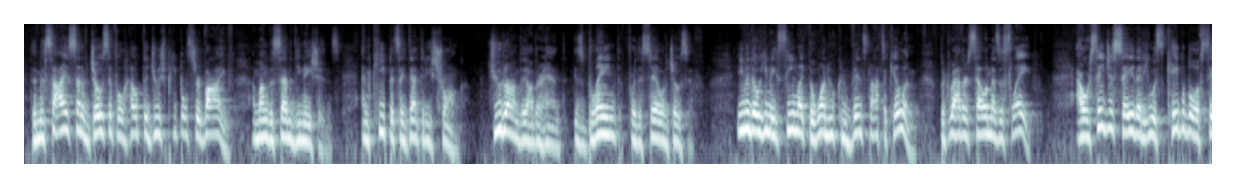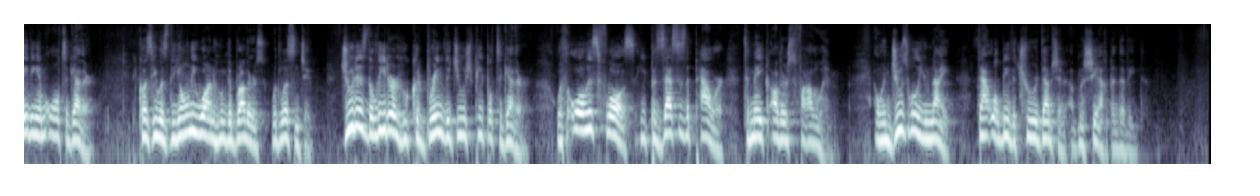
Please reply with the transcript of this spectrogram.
The Messiah, son of Joseph, will help the Jewish people survive among the 70 nations and keep its identity strong. Judah, on the other hand, is blamed for the sale of Joseph, even though he may seem like the one who convinced not to kill him, but rather sell him as a slave. Our sages say that he was capable of saving him altogether, because he was the only one whom the brothers would listen to. Judah is the leader who could bring the Jewish people together. With all his flaws, he possesses the power to make others follow him. And when Jews will unite, that will be the true redemption of Mashiach ben David.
